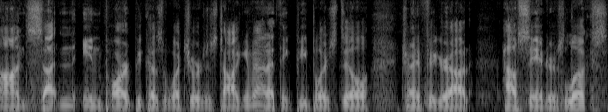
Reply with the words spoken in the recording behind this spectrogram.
on Sutton in part because of what George is talking about. I think people are still trying to figure out how Sanders looks.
